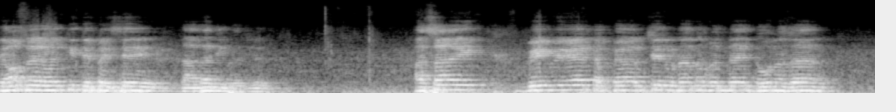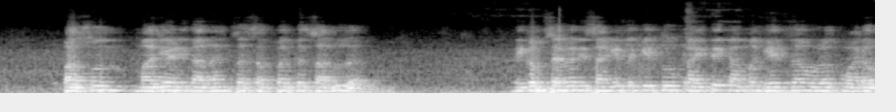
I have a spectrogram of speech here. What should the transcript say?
तेव्हा कळलं की ते पैसे दादानी भरले असा एक वेगवेगळ्या टप्प्यावरचे ऋणानुबंध आहे दोन हजारपासून माझी आणि दादांचा संपर्क चालू झाला. निकम साहेबांनी सांगितलं की तू काय ते कामं घेत जा ओळख वाढव.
